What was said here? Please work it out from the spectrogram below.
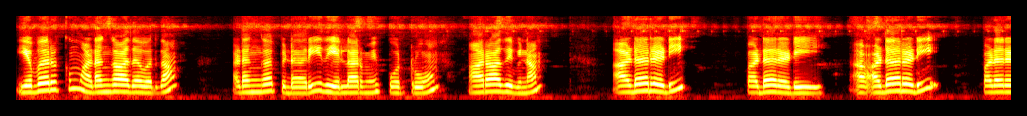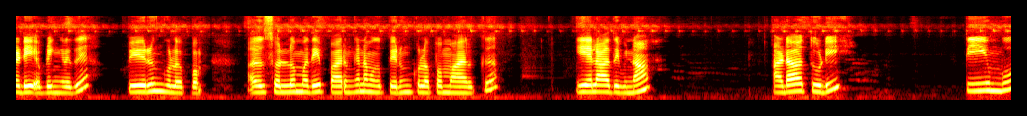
எவருக்கும் அடங்காதவர் தான் அடங்கா பிடாரி இது எல்லாருமே போற்றுவோம். ஆறாவது வினா அடரடி படரடி. அடரடி படரடி அப்படிங்கிறது பெருங்குழப்பம். அது சொல்லும் போதே பாருங்கள் நமக்கு பெருங்குழப்பமாக இருக்குது ஏழாவது வினா அடாத்துடி தீம்பு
